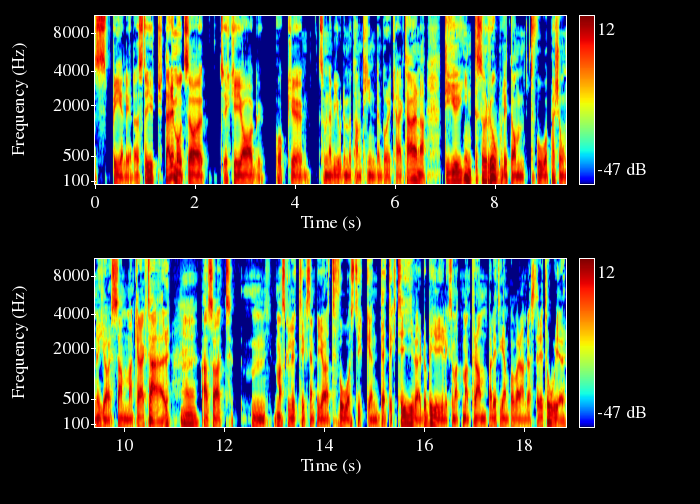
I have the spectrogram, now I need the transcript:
spelledarstyrt. Däremot så tycker jag och eh, som när vi gjorde MUTANT Hindenburg-karaktärerna, det är ju inte så roligt om två personer gör samma karaktär. Nej. Alltså att mm, man skulle till exempel göra två stycken detektiver, då blir det ju liksom att man trampar lite grann på varandras territorier.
